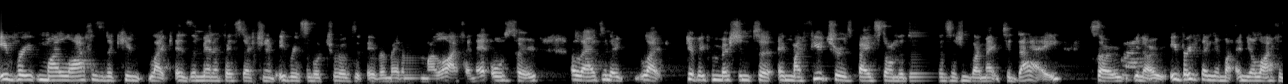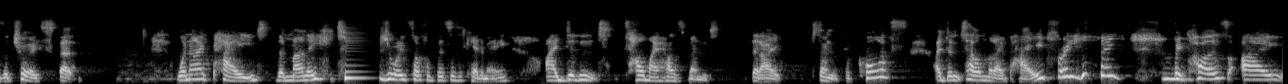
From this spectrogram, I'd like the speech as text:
every my life is an accum like is a manifestation of every single choice I've ever made in my life, and that also allows me to like give me permission to. And my future is based on the decisions I make today. So wow. you know, everything in, my, in your life is a choice. But when I paid the money to join Soulful Business Academy, I didn't tell my husband that I signed up for a course. I didn't tell him that I paid for anything mm-hmm. because I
